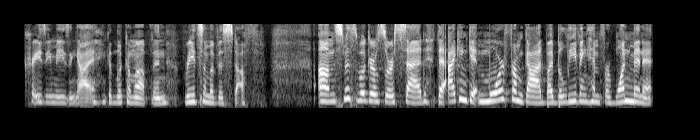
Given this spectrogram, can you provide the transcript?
Crazy, amazing guy. You could look him up and read some of his stuff. Um, Smith Wigglesworth said that I can get more from God by believing Him for one minute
